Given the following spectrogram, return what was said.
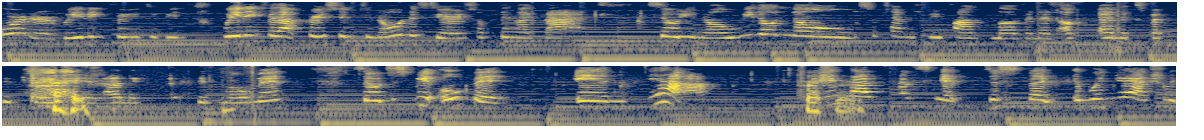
corner, waiting for you to be waiting for that person to notice you or something like that. So you know, we don't know. Sometimes we found love in an unexpected place, Right. in an unexpected moment. So just be open, and yeah, I think that, that's it. Just like when you're actually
